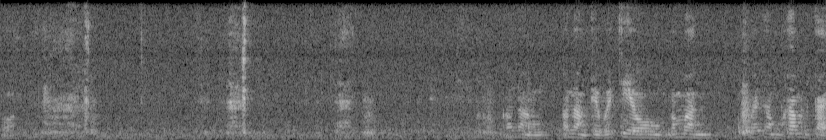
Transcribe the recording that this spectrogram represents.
ก่อนเอาหนังเอาหนังเก็บไว้เจียวน้ำมันไว้ทำข้าวมันไก่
